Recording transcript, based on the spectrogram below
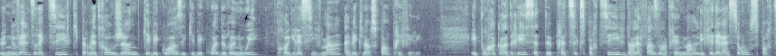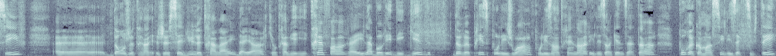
Une nouvelle directive qui permettra aux jeunes québécoises et québécois de renouer progressivement avec leur sport préféré. Et pour encadrer cette pratique sportive dans la phase d'entraînement, les fédérations sportives, euh, dont je, je salue le travail d'ailleurs, qui ont travaillé très fort à élaborer des guides de reprise pour les joueurs, pour les entraîneurs et les organisateurs, pour recommencer les activités,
